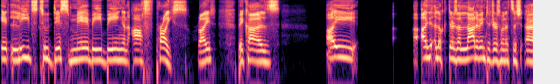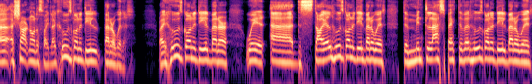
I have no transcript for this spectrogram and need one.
it leads to this maybe being an off price, right? Because I I look. There's a lot of integers when it's a, uh, a short notice fight. Like who's going to deal better with it, right? Who's going to deal better with uh, the style? Who's going to deal better with the mental aspect of it? Who's going to deal better with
